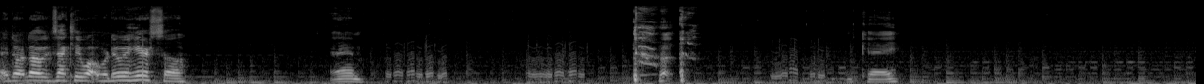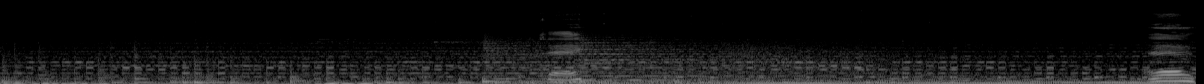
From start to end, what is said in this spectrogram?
I don't know exactly what we're doing here, so... Um... okay. Okay. Um...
